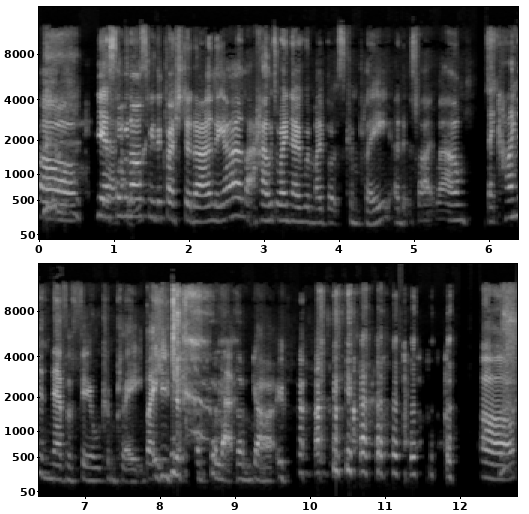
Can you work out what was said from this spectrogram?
oh yeah, yeah, someone asked me the question earlier like how do i know when my book's complete and it's like well they kind of never feel complete but you just have to let them go oh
